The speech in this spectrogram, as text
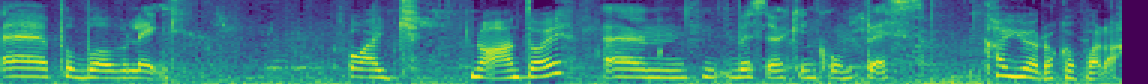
Eh, på bowling. Og noe annet òg? Um, besøke en kompis. Hva gjør dere på det?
